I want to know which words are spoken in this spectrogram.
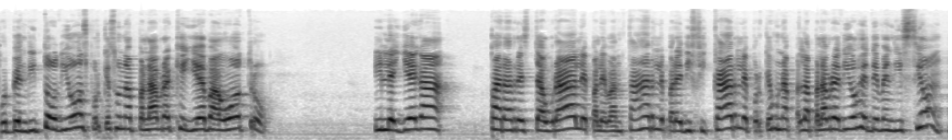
Pues bendito Dios, porque es una palabra que lleva a otro y le llega para restaurarle, para levantarle, para edificarle, porque es una, la palabra de Dios es de bendición.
